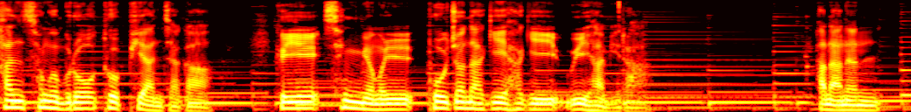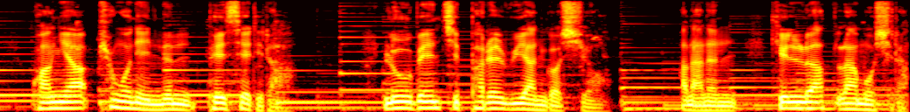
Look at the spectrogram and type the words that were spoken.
한 성읍으로 도피한 자가 그의 생명을 보존하게 하기 위함이라. 하나는 광야 평원에 있는 베셀이라 루벤 지파를 위한 것이요. 하나는 길앗 라못이라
